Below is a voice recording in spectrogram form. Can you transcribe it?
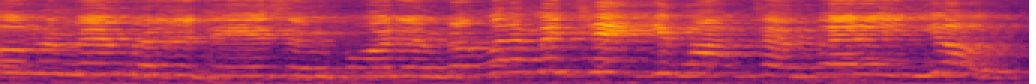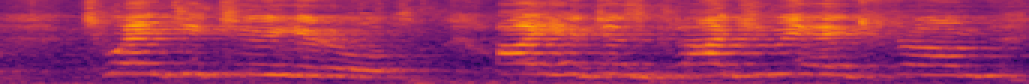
will remember the days important. But let me take you back to a very young 22-year-old. I had just graduated from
